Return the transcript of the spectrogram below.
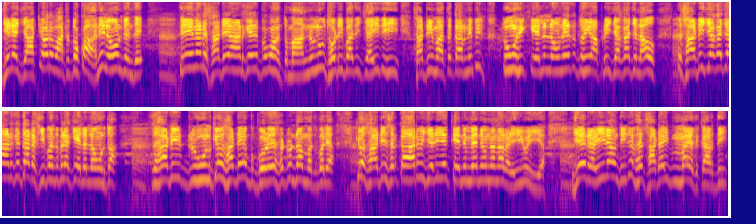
ਜਿਹੜੇ ਜੱਟ ਔਰ ਵੱਟ ਤੋਂ ਘਾਹ ਨਹੀਂ ਲਾਉਣ ਦਿੰਦੇ। ਤੇ ਇਹਨਾਂ ਨੇ ਸਾਡੇ ਆਣ ਕੇ ਭਗਵੰਤ ਮਾਨ ਨੂੰ ਥੋੜੀ ਬਾਤੀ ਚਾਹੀਦੀ ਸੀ ਸਾਡੀ ਮਦਦ ਕਰਨੀ ਵੀ ਤੂੰ ਹੀ ਕਿੱਲ ਲਾਉਣੇ ਤੇ ਤੁਸੀਂ ਆਪਣੀ ਜਗ੍ਹਾ 'ਚ ਲਾਓ। ਤੇ ਸਾਡੀ ਜਗ੍ਹਾ 'ਚ ਆਣ ਕੇ ਤੁਹਾਡਾ ਕੀ ਬੰਦ ਬਲਿਆ ਕਿੱਲ ਲਾਉਣ ਦਾ? ਸਾਡੀ ਡਰੂਨ ਕਿਉਂ ਸਾਡੇ ਗੋਲੇ ਛੱਡਣ ਦਾ ਮਤਲਬ ਆ? ਕਿਉਂ ਸਾਡੀ ਸਰਕਾਰ ਵੀ ਜਿਹੜੀ ਹੈ ਕਿੰਨ ਮੈਨੇ ਉਹਨਾਂ ਨਾਲ ਰਲੀ ਹੋਈ ਆ। ਜੇ ਰਲੀ ਨਾ ਹੁੰਦੀ ਤੇ ਫਿਰ ਸਾਡਾ ਹੀ ਹਮਾਇਤ ਕਰਦੀ।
